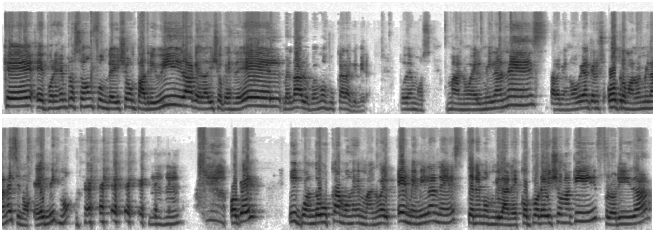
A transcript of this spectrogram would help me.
Que, eh, por ejemplo, son Foundation Patri Vida, que él ha dicho que es de él, ¿verdad? Lo podemos buscar aquí, mira. Podemos Manuel Milanés, para que no vean que no es otro Manuel Milanés, sino él mismo. ¿Ok? Y cuando buscamos en Manuel M. Milanés, tenemos Milanés Corporation aquí, Florida.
